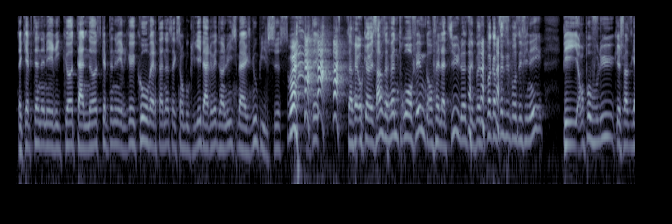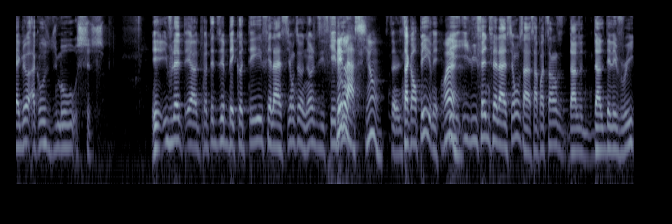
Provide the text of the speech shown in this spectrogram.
t'as Captain America, Thanos. Captain America, il court vers Thanos avec son bouclier, puis arrivé devant lui, il se met à genoux, puis il le suce. Ouais. Ça fait aucun sens. Ça fait une trois films qu'on fait là-dessus. Là. C'est pas, c'est pas comme ça que c'est supposé finir. Puis ils ont pas voulu que je fasse ce gag-là à cause du mot suce. Et ils voulaient euh, peut-être dire bécoter, fellation. tu sais. Non, je dis ce qui est. Fellation. C'est encore pire, mais Ouais. il, il lui fait une fellation, ça n'a pas de sens dans le, dans le delivery.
